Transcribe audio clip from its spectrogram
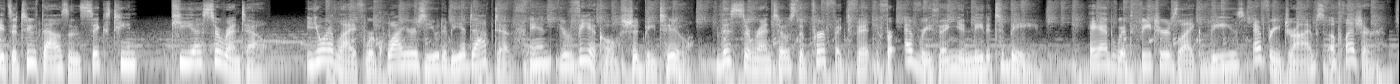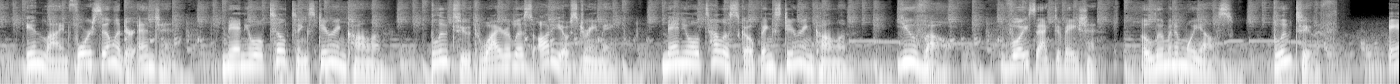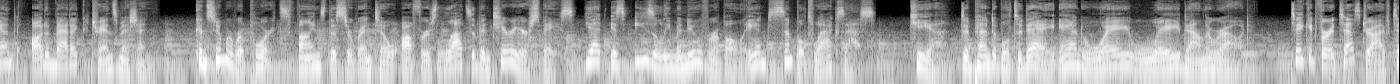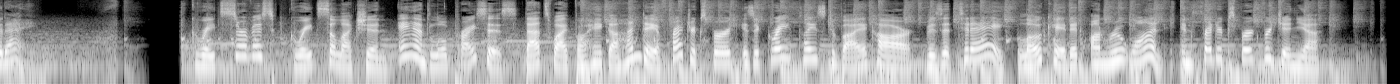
It's a 2016 Kia Sorento. Your life requires you to be adaptive, and your vehicle should be too. This Sorento's the perfect fit for everything you need it to be. And with features like these, every drive's a pleasure. Inline four-cylinder engine, manual tilting steering column, Bluetooth wireless audio streaming, manual telescoping steering column, UVO, voice activation, aluminum wheels, Bluetooth, and automatic transmission. Consumer Reports finds the Sorento offers lots of interior space, yet is easily maneuverable and simple to access. Kia, dependable today and way, way down the road. Take it for a test drive today. Great service, great selection, and low prices. That's why Pohanka Hyundai of Fredericksburg is a great place to buy a car. Visit today, located on Route 1 in Fredericksburg, Virginia.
